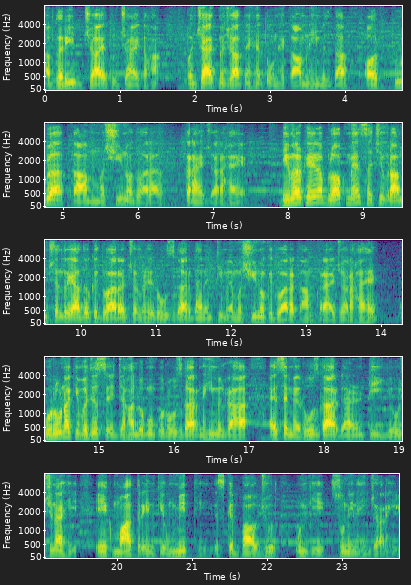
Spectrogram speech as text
अब गरीब जाए तो जाए कहाँ? पंचायत में जाते हैं तो उन्हें काम नहीं मिलता और पूरा काम मशीनों द्वारा कराया जा रहा है। ढीमरखेड़ा ब्लॉक में सचिव रामचंद्र यादव के द्वारा चल रहे रोज़गार गारंटी में मशीनों के द्वारा काम कराया जा रहा है। कोरोना की वजह से जहाँ लोगों को रोज़गार नहीं मिल रहा, ऐसे में रोज़गार गारंटी योजना ही एकमात्र इनकी उम्मीद थी। इसके बावजूद उनकी सुनी नहीं जा रही।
